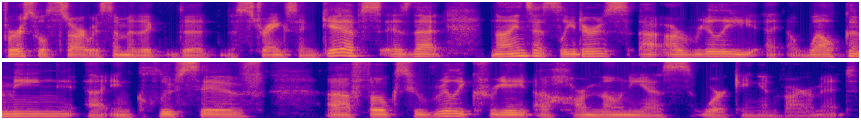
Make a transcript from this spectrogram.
First, we'll start with some of the, the, the strengths and gifts is that nines as leaders uh, are really uh, welcoming, uh, inclusive uh, folks who really create a harmonious working environment.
